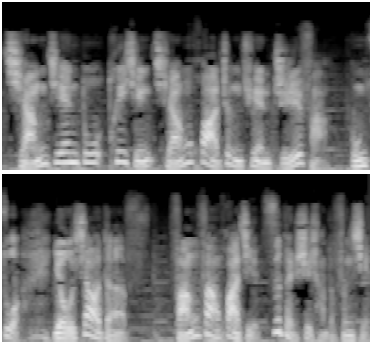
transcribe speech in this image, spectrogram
强监督推行强化证券执法工作，有效的。防范化解资本市场的风险。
